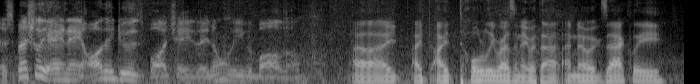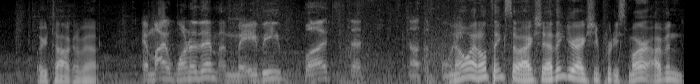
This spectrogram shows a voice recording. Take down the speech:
especially NA. All they do is chase. They don't leave the ball alone. I, I I I totally resonate with that. I know exactly what you're talking about. Am I one of them? Maybe, but that's not the point. No, I don't think so. Actually, I think you're actually pretty smart. I've been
